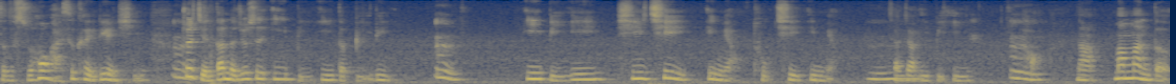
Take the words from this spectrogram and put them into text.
的时候还是可以练习。最简单的就是一比一的比例。嗯，一比一，吸气一秒，吐气一秒，嗯，这样叫一比一。嗯，好，那慢慢的，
